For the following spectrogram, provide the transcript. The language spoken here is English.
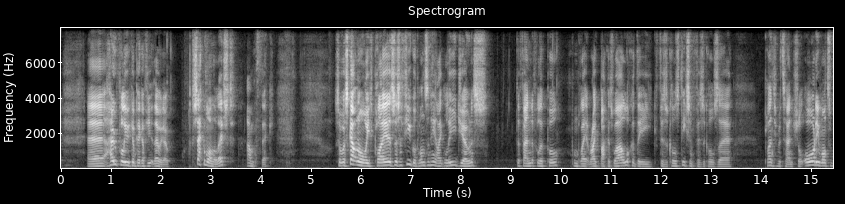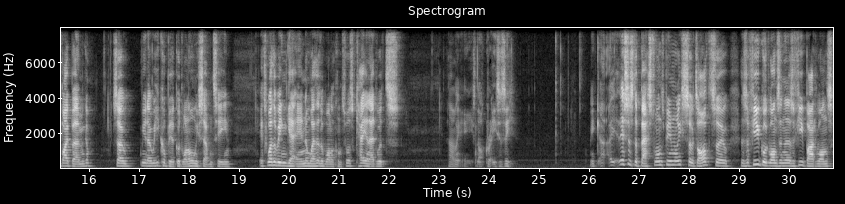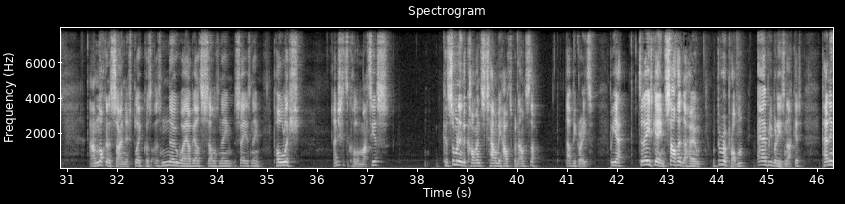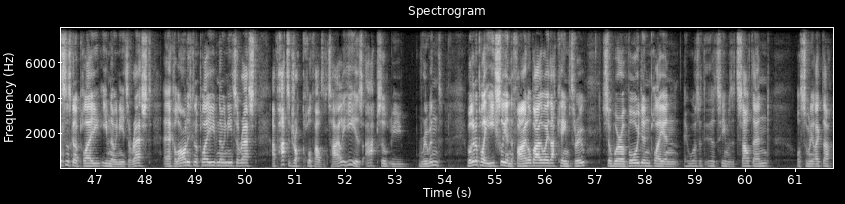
Uh, hopefully we can pick a few. There we go. Second one on the list. I'm thick. So we're scouting all these players. There's a few good ones in here, like Lee Jonas, defender for Liverpool. Can play it right back as well. Look at the physicals, decent physicals there. Plenty of potential. Already wanted by Birmingham. So, you know, he could be a good one, only 17. It's whether we can get in and whether they want to come to us. Kay and Edwards. I mean, he's not great, is he? This is the best ones being released, so it's odd. So there's a few good ones and there's a few bad ones. I'm not going to sign this bloke because there's no way I'll be able to sell his name, say his name. Polish. I just get to call him Matthias. Could someone in the comments tell me how to pronounce that? That'd be great. But yeah, today's game, Southend at home, a bit of a problem. Everybody's knackered. Pennington's going to play even though he needs a rest. Ercolani's going to play even though he needs a rest. I've had to drop Clough out entirely. He is absolutely ruined. We're going to play Eastleigh in the final, by the way. That came through. So we're avoiding playing... Who was it? The team was it Southend or somebody like that.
